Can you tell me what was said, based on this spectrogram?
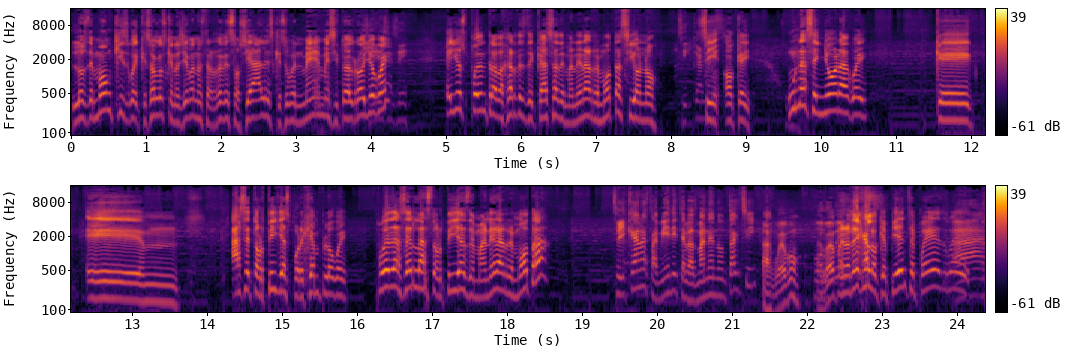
los de Monkeys, güey, que son los que nos llevan a nuestras redes sociales, que suben memes y todo el rollo, güey. Sí, sí. ¿Ellos pueden trabajar desde casa de manera remota, sí o no? Sí, canas. Sí, ok. Una señora, güey, que eh, mm, hace tortillas, por ejemplo, güey, ¿puede hacer las tortillas de manera remota? Sí, canas también y te las mandan en un taxi. A huevo. a huevo. Pero déjalo que piense, pues, güey. Ah.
